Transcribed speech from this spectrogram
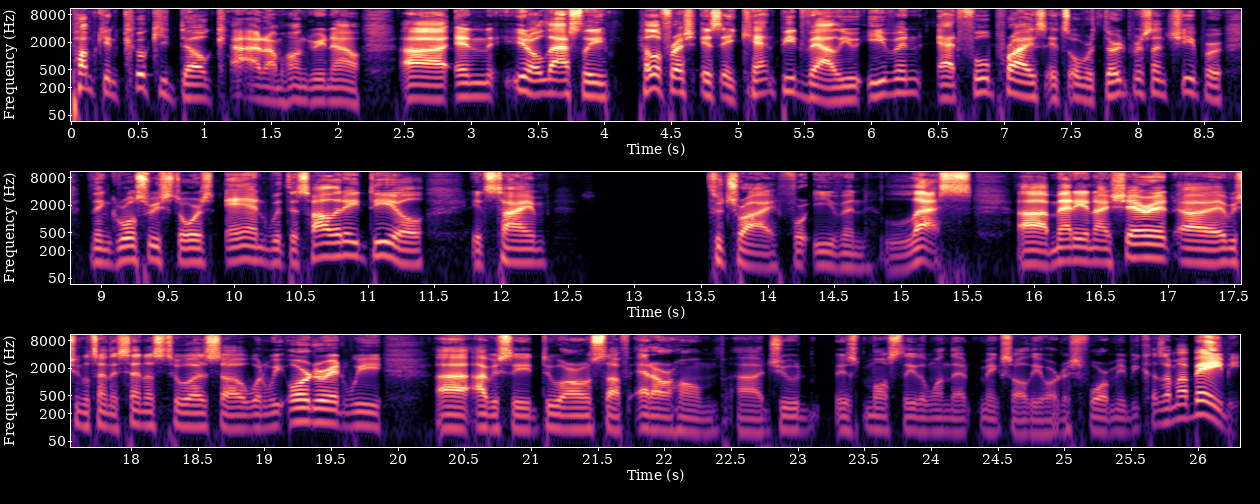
pumpkin cookie dough. God, I'm hungry now. Uh, and, you know, lastly, HelloFresh is a can't beat value. Even at full price, it's over 30% cheaper than grocery stores. And with this holiday deal, it's time to try for even less. Uh, Maddie and I share it uh, every single time they send us to us. So when we order it, we uh, obviously do our own stuff at our home. Uh, Jude is mostly the one that makes all the orders for me because I'm a baby.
